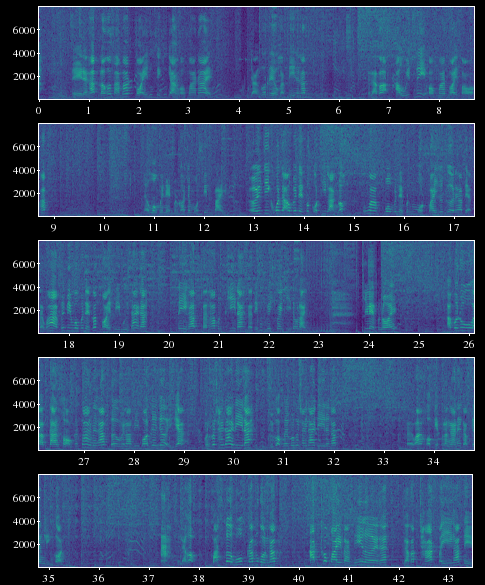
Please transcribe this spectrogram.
นี่นะครับ เราก็สามารถปล่อยทุกสิ่งทุกอย่างออกมาได้ อย่างรวดเร็วแบบนี้นะครับ เสร็จแล้วก็เอาวิสซี่ออกมาต่อยต่อครับ แล้ววงเบเน็ตมันก็จะหมดสิ้นไป เออจริงๆควรจะเอาเบเน็ตมากดที่หลังเนาะเพราะว่าวงเบเน็ตมันหมดไวเหลือเกินนะครับเนี่ยแต่ว่าไม่มีวงเบเน็ตก็ต่อยสี่หมื่นได้นะนี่ครับ แต่ถ้ามันขี้นะ แต่นี่มันไม่ค่อยขี้เท่าไหร่ขี้เลทมันน้อยเอามาดูแบบด่านสองกันบ้างนะครับ เออ เวลามีบอสเยอะ ๆ อย่างเงี้ย มันก็ใช้ได้ดีนะ พี่บอกเลยมันก็ใช้ได้ดีนะครับ แต่ว่าขอเก็บพลังงานให้กับเซียงหลิงก่อน อะ เสร็จแล้วก็บัสเตอร์วูฟครับทุกคนครับ อัดเข้าไปแบบนี้เลยนะ แล้วก็ชาร์จตีครับนี่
